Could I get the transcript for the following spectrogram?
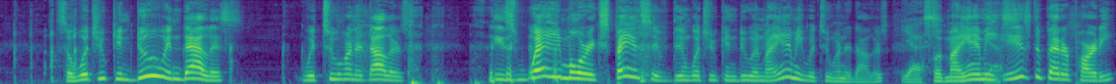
so what you can do in Dallas with two hundred dollars is way more expensive than what you can do in Miami with two hundred dollars. Yes. But Miami Yes. is the better party.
